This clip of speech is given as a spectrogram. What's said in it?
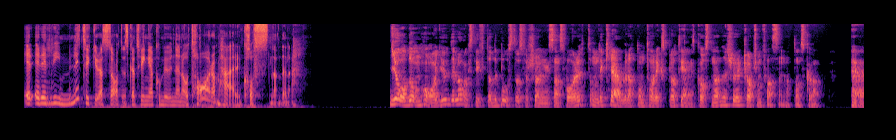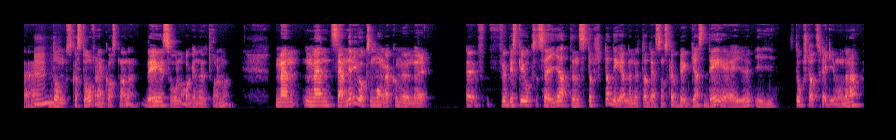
Är, är det rimligt, tycker du, att staten ska tvinga kommunerna att ta de här kostnaderna? Ja, de har ju det lagstiftade bostadsförsörjningsansvaret. Om det kräver att de tar exploateringskostnader så är det klart som fasen att de ska, eh, mm. de ska stå för den kostnaden. Det är så lagen är utformad. Men, men sen är det ju också många kommuner, eh, för vi ska ju också säga att den största delen av det som ska byggas det är ju i storstadsregionerna.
